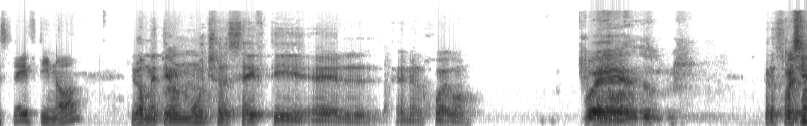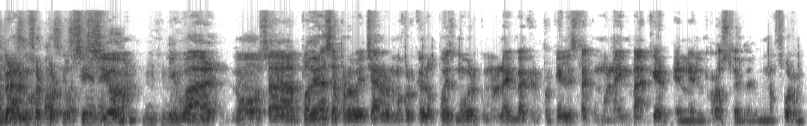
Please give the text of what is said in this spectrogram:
safety, ¿no? Lo metieron mucho de safety en el juego. Pues pues sí, pero a lo mejor por posición, igual, ¿no? O sea, podrías aprovechar a lo mejor que lo puedes mover como linebacker porque él está como linebacker en el roster de alguna forma,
